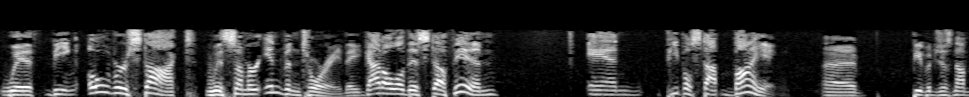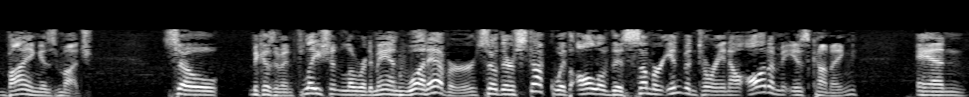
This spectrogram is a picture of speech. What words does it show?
with being overstocked with summer inventory. They got all of this stuff in, and people stopped buying. Uh, people just not buying as much. So, because of inflation, lower demand, whatever, so they're stuck with all of this summer inventory. Now autumn is coming, and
